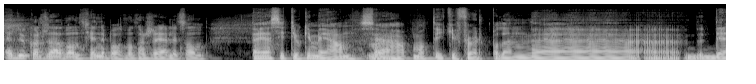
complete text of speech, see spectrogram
er du kanskje der at man kjenner på at man kanskje er litt sånn Jeg sitter jo ikke med han, så jeg har på en måte ikke følt på den uh, Det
